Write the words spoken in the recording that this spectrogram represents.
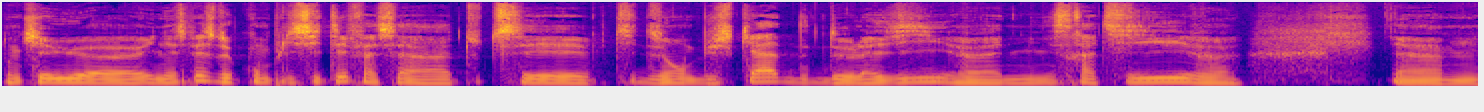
Donc il y a eu euh, une espèce de complicité face à toutes ces petites embuscades de la vie euh, administrative euh,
